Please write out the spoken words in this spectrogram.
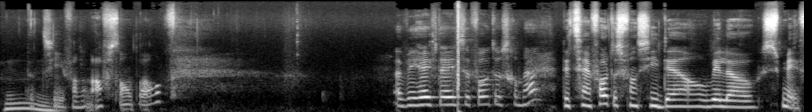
dat zie je van een afstand al. En wie heeft deze foto's gemaakt? Dit zijn foto's van Sidel Willow Smith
